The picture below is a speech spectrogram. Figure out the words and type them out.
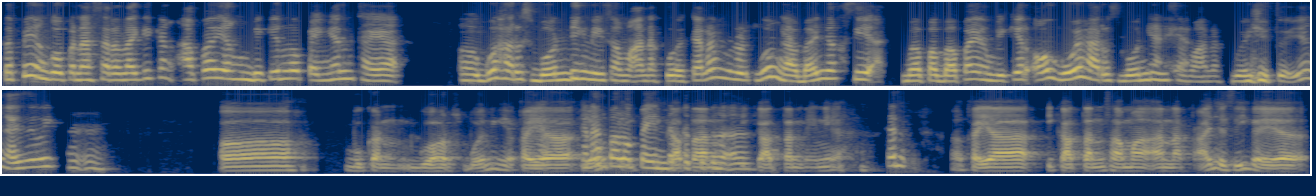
tapi yang gue penasaran lagi kan apa yang bikin lo pengen kayak oh, gue harus bonding nih sama anak gue karena menurut gue nggak banyak sih bapak-bapak yang pikir oh gue harus bonding ya, sama ya. anak gue gitu ya nggak sih Wik? Uh, bukan gue harus bonding ya kayak kenapa ya, lo pengen ikatan, deket, ikatan ini ya kan Eh, kayak ikatan sama anak aja sih kayak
